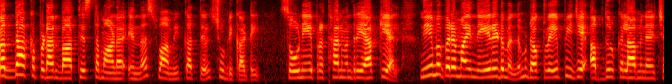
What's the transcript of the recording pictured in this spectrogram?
റദ്ദാക്കപ്പെടാൻ ബാധ്യസ്ഥമാണ് എന്ന് സ്വാമി കത്തിൽ ചൂണ്ടിക്കാട്ടി. സോണിയെ പ്രധാനമന്ത്രിയാക്കിയാൽ നിയമപരമായി നേരിടുമെന്നും doctor A P J Abdul കലാമിന് അയച്ച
